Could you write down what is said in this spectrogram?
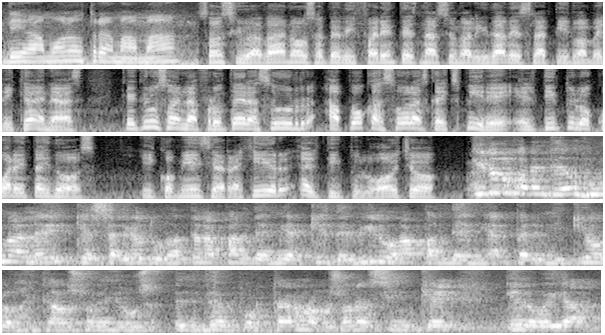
dejamos a nuestra mamá. Son ciudadanos de diferentes nacionalidades latinoamericanas que cruzan la frontera sur a pocas horas que expire el título 42 y comience a regir el título 8. El título 42 es una ley que salió durante la pandemia que debido a la pandemia permitió a los Estados Unidos deportar a una persona sin que él o ella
